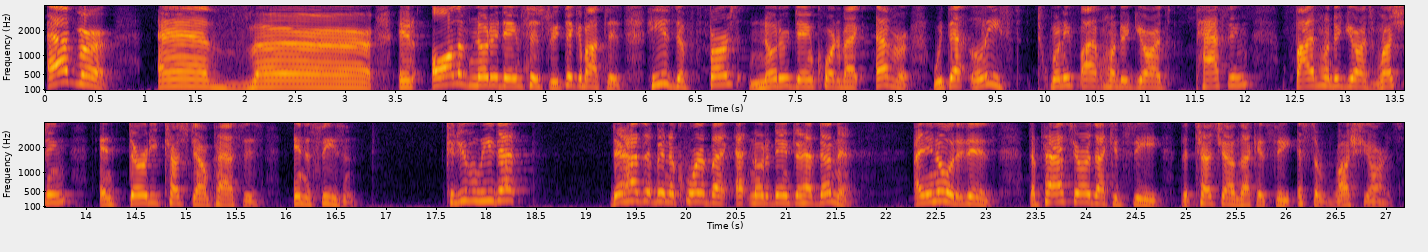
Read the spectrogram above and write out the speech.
ever, ever in all of Notre Dame's history. Think about this. He is the first Notre Dame quarterback ever with at least 2,500 yards passing, 500 yards rushing, and 30 touchdown passes in the season. Could you believe that? There hasn't been a quarterback at Notre Dame to have done that. And you know what it is? The pass yards I could see, the touchdowns I could see, it's the rush yards.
